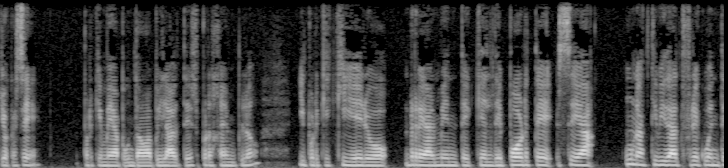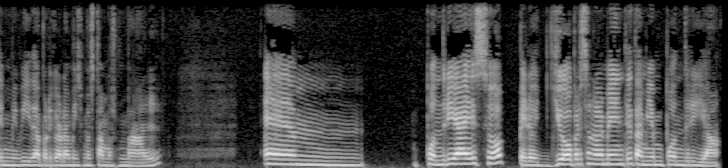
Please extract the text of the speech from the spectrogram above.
Yo qué sé, porque me he apuntado a pilates, por ejemplo, y porque quiero realmente que el deporte sea una actividad frecuente en mi vida porque ahora mismo estamos mal. Em, pondría eso, pero yo personalmente también pondría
